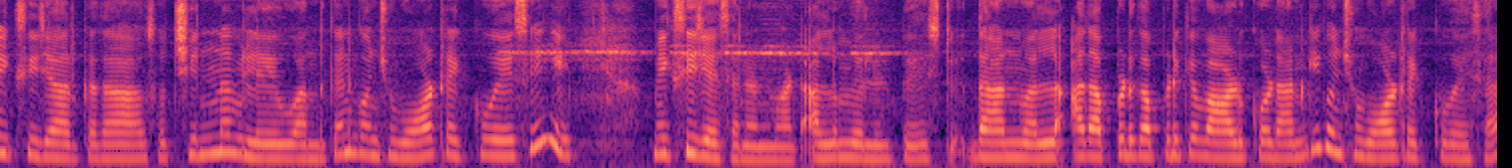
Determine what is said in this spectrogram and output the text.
మిక్సీ జార్ కదా సో చిన్నవి లేవు. అందుకని కొంచెం వాటర్ ఎక్కువ వేసి మిక్సీ చేశాను అనమాట అల్లం వెల్లుల్లి పేస్ట్. దానివల్ల అది అప్పటికప్పటికే వాడుకోవడానికి కొంచెం వాటర్ ఎక్కువ వేసా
